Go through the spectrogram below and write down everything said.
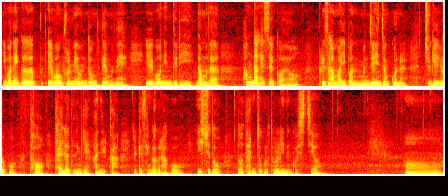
이번에 그 일본 불매 운동 때문에 일본인들이 너무나 황당했을 거예요. 그래서 아마 이번 문재인 정권을 죽이려고 더 달려드는 게 아닐까 이렇게 생각을 하고 이슈도 또 다른 쪽으로 돌리는 것이지요. 어,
